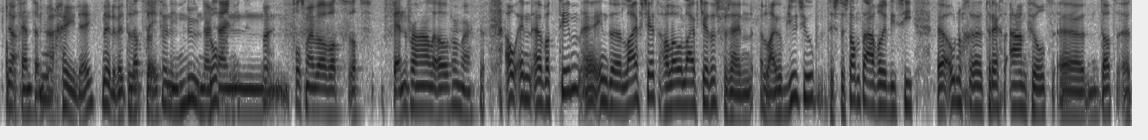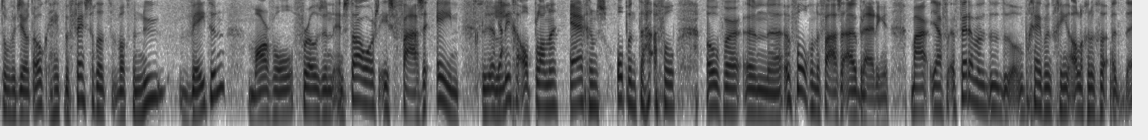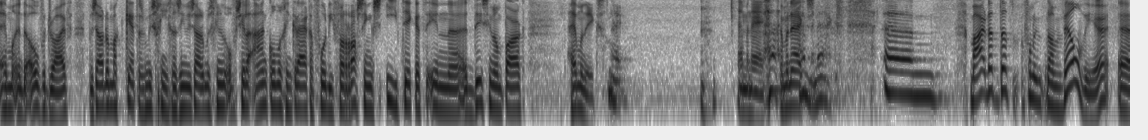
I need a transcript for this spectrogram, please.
Of Ja. de Phantom... Ja, geen idee. Nee, dat, weet- Dat, weten we niet. Nu Daar nog zijn niet. Nee. volgens mij wel wat, wat fanverhalen over. Maar Oh, en eh, wat Tim eh, in de live chat, hallo live chatters, we zijn live op YouTube, het is de stamtafeleditie, eh ook nog terecht aanvult dat Tom Fitzgerald ook heeft bevestigd dat wat we nu weten, Marvel, Frozen en Star Wars, is fase 1. Dus er Ja. liggen al plannen ergens op een tafel over een, een volgende fase uitbreidingen. Maar ja, verder, op een gegeven moment gingen alle geruchten helemaal in de overdrive. We zouden maquettes misschien gaan zien, we zouden misschien een officiële aankondiging krijgen voor die verrassings-e-ticket in eh, het Disneyland Park. Helemaal niks. Nee. M&X. M&X. Ehm, Maar dat, dat vond ik dan wel weer. eh,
